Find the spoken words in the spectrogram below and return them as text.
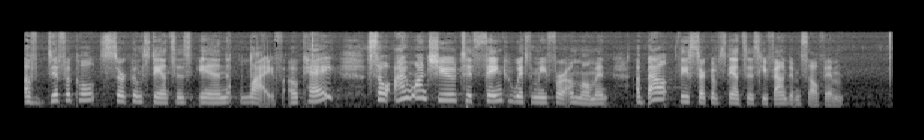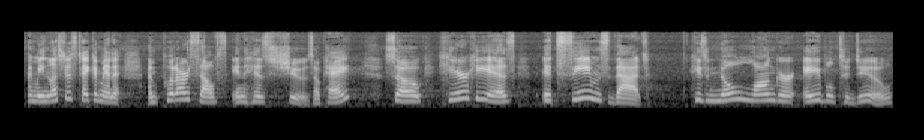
of difficult circumstances in life, okay? So I want you to think with me for a moment about these circumstances he found himself in. I mean, let's just take a minute and put ourselves in his shoes, okay? So here he is. It seems that he's no longer able to do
